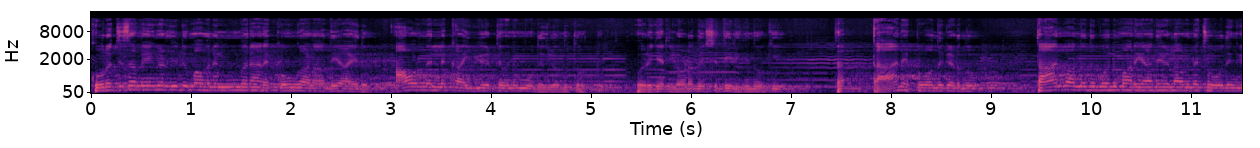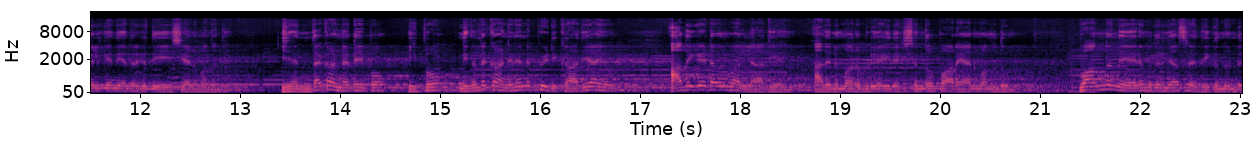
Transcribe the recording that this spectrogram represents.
കുറച്ച് സമയം കഴിഞ്ഞിട്ടും അവനിൽ നിന്നും ഒരു അനക്കവും കാണാതെ ആയതും അവൾ മെല്ലെ കൈ ഉയർത്തവനും മുതുകിലൊന്ന് തൊട്ടു. ഒരു ഞെരലോടെ ദക്ഷ തിരിഞ്ഞു നോക്കി. താൻ എപ്പോൾ വന്ന് കിടന്നു? താൻ വന്നത് പോലും അറിയാതെയുള്ള അവന്റെ ചോദ്യം കേൾക്കിയ നേതൃക്ക് ദേഷ്യമാണ് വന്നത്. എന്താ കണ്ടിട്ടേ ഇപ്പോൾ ഇപ്പോൾ നിങ്ങളുടെ കണ്ണിന് എന്നെ പിടിക്കാതെയായോ? അത് കേട്ടവൻ വല്ലാതെയായി. അതിന് മറുപടിയായി ദക്ഷ എന്തോ പറയാൻ വന്നതും. വന്ന നേരം മുതൽ ഞാൻ ശ്രദ്ധിക്കുന്നുണ്ട്.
